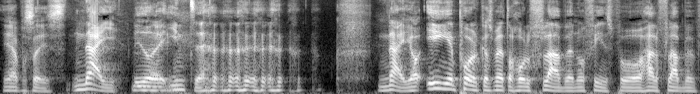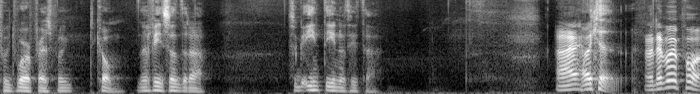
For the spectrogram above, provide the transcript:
Ja, precis. Nej, det gör jag Nej. inte. Nej, jag har ingen podcast som heter Håll Flabben och finns på halvflabben.wordpress.com. Den finns inte där. Så gå inte in och titta. Nej, Okej. Ja, det beror ju på,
